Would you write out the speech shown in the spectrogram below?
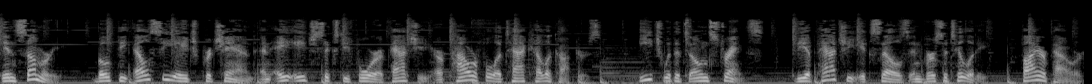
In summary, both the LCH Prachand and AH-64 Apache are powerful attack helicopters, each with its own strengths. The Apache excels in versatility, firepower,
